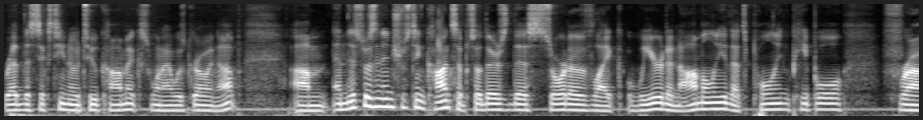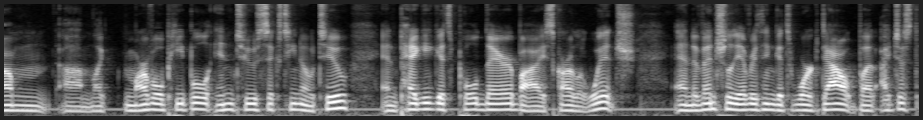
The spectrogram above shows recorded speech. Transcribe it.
read the 1602 comics when I was growing up. Um, and this was an interesting concept. So there's this sort of like weird anomaly that's pulling people from um, like Marvel people into 1602, and Peggy gets pulled there by Scarlet Witch, and eventually everything gets worked out. But I just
